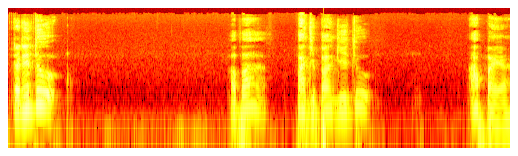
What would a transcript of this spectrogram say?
Dan itu apa? Pagi-pagi itu apa ya?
